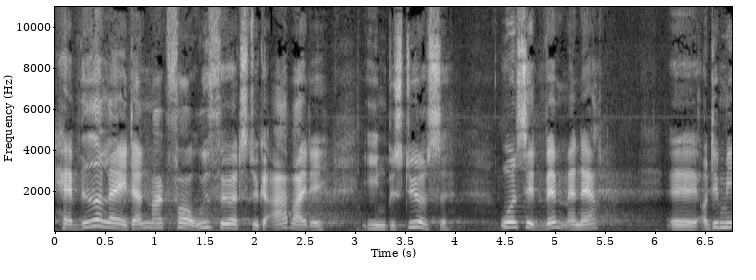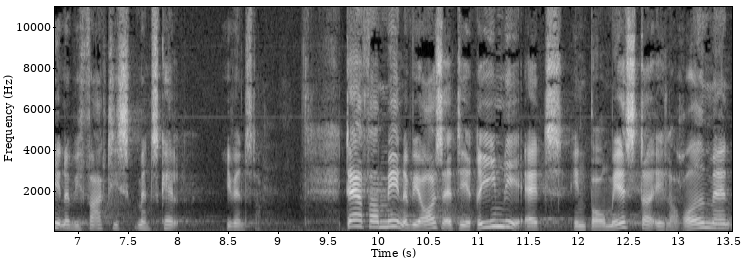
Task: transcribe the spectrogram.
have vederlag i Danmark for at udføre et stykke arbejde i en bestyrelse, uanset hvem man er? Øh, og det mener vi faktisk, man skal i Venstre. Derfor mener vi også, at det er rimeligt, at en borgmester eller rådmand,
